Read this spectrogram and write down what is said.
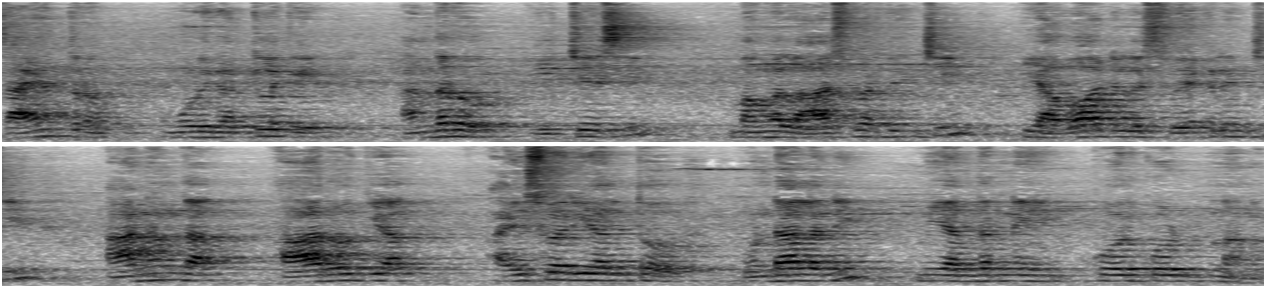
సాయంత్రం మూడు గంటలకి అందరూ ఇచ్చేసి మమ్మల్ని ఆస్వాదించి ఈ అవార్డులు స్వీకరించి ఆనంద ఆరోగ్య ఐశ్వర్యాలతో ఉండాలని మీ అందరినీ కోరుకుంటున్నాను.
